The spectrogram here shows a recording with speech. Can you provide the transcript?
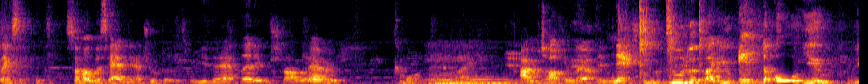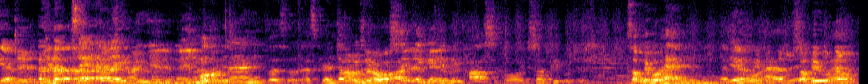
like I said, like, some of us have natural abilities. We're either athletic or strong, whatever. Come on, man. Like, I'm talking Yeah. like the next, you, you look like you ain't the old you. yeah. Yeah. You know what I'm saying? Like, I get it, man. come on, man. Plus, so that's crazy. don't I get was- me I always say I think that, it can be possible. Some people just. Some people have it. Yeah, people have some people have it.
